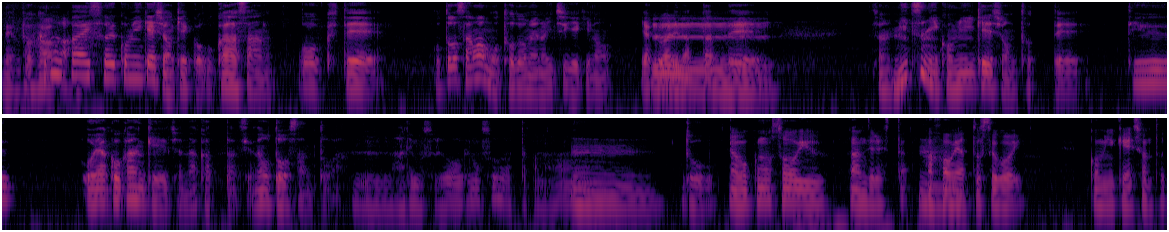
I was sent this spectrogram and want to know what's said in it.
ね僕の場合そういうコミュニケーション結構お母さん多くてお父さんはもうとどめの一撃の役割だったんでうん。その密にコミュニケーション取ってっていう親子関係じゃなかったんですよねお父さんとは。うんまあでもそれは俺もそうだったかうな、んどう？いや僕もそういう感じでした、うん。母親とすごいコミュニケーション取っ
